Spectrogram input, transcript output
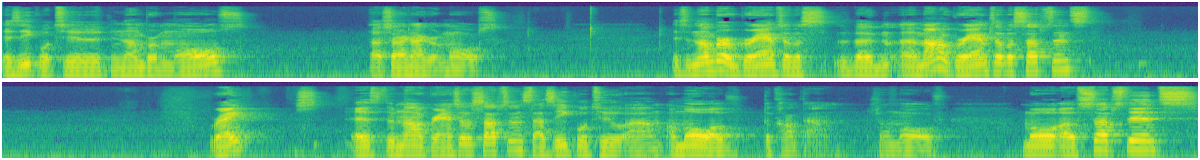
is equal to the number of moles. Oh, sorry, not moles. It's the number of grams of a the amount of grams of a substance, right? Is the amount of grams of a substance that's equal to um, a mole of the compound. So mole of mole of substance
